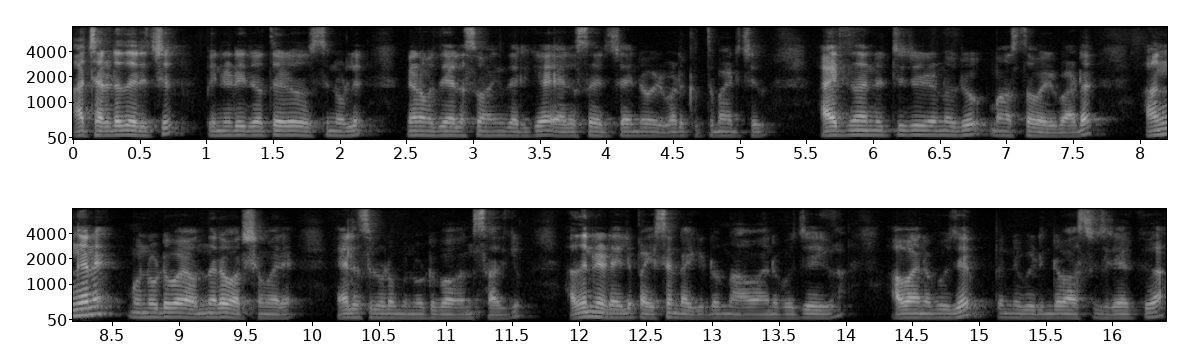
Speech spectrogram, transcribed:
ആ ചരട് ധരിച്ച് പിന്നീട് ഇരുപത്തേഴ് ദിവസത്തിനുള്ളിൽ ഗണപതി ഏലസ് വാങ്ങി ധരിക്കുക. ഏലസ് ധരിച്ച് അതിന്റെ വഴിപാട് കൃത്യമായിട്ട് ചെയ്ത്. ആയിരത്തി നാനൂറ്റി രൂപയാണ് ഒരു മാസത്തെ വഴിപാട്. അങ്ങനെ മുന്നോട്ട് പോയ ഒന്നര വർഷം വരെ ഏലസിലൂടെ മുന്നോട്ട് പോകാൻ സാധിക്കും. അതിനിടയിൽ പൈസ ഉണ്ടാക്കിയിട്ടൊന്ന് ആവാന പൂജ ചെയ്യുക. ആവാന പൂജ പിന്നെ വീടിന്റെ വാസ്തു ശരിയാക്കുക.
